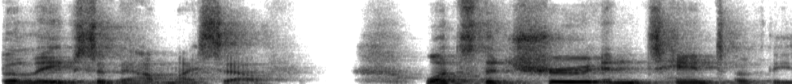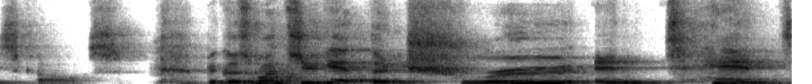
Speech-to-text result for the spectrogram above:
beliefs about myself? What's the true intent of these goals? Because once you get the true intent,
